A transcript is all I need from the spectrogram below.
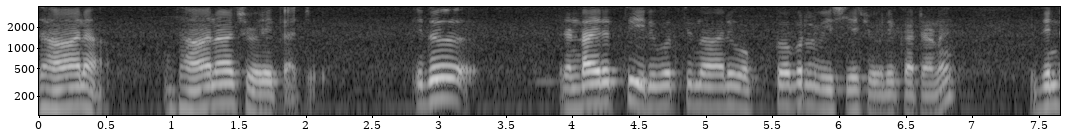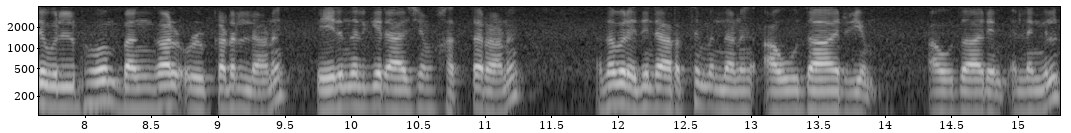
ധാന ധാന ചുഴലിക്കാറ്റ്. ഇത് രണ്ടായിരത്തി ഇരുപത്തി നാല് ഒക്ടോബറിൽ വീശിയ ചുഴലിക്കാറ്റാണ്. ഇതിന്റെ ഉത്ഭവം ബംഗാൾ ഉൾക്കടലിലാണ്. പേര് നൽകിയ രാജ്യം ഖത്തറാണ്. അതേപോലെ ഇതിന്റെ അർത്ഥം എന്താണ്? ഔദാര്യം ഔദാര്യം അല്ലെങ്കിൽ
